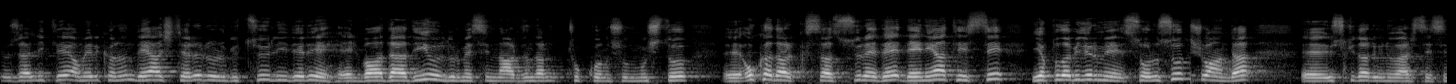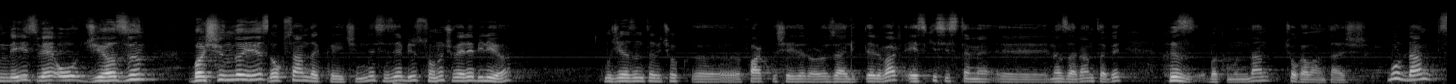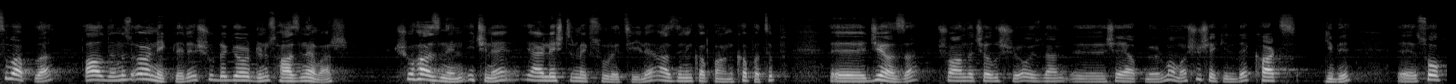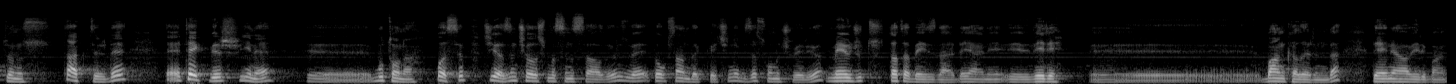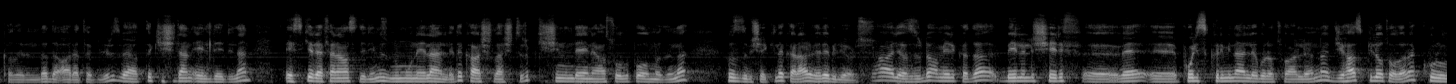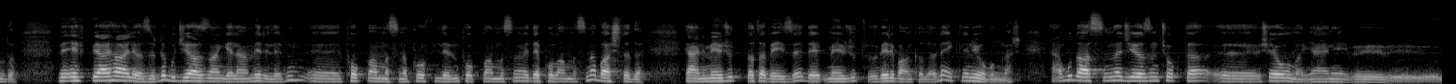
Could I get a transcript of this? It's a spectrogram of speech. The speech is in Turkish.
Özellikle Amerika'nın DH terör örgütü lideri El Bağdadi'yi öldürmesinin ardından çok konuşulmuştu. Ee, o kadar kısa sürede DNA testi yapılabilir mi sorusu şu anda e, Üsküdar Üniversitesi'ndeyiz ve o cihazın başındayız. 90 dakika içinde size bir sonuç verebiliyor. Bu cihazın tabii çok e, farklı şeyleri var, özellikleri var. Eski sisteme e, nazaran tabii hız bakımından çok avantaj. Buradan swap'la aldığımız örnekleri şurada gördüğünüz hazne var. Şu haznenin içine yerleştirmek suretiyle haznenin kapağını kapatıp e, cihaza şu anda çalışıyor. O yüzden e, şey yapmıyorum ama şu şekilde kart gibi e, soktuğunuz takdirde e, tek bir yine e, butona basıp cihazın çalışmasını sağlıyoruz ve 90 dakika içinde bize sonuç veriyor. Mevcut database'lerde yani e, veri e, bankalarında, DNA veri bankalarında da aratabiliriz veyahut da kişiden elde edilen eski referans dediğimiz numunelerle de karşılaştırıp kişinin DNA'sı olup olmadığına hızlı bir şekilde karar verebiliyoruz. Hali hazırda Amerika'da belirli şerif e, ve e, polis kriminal laboratuvarlarına cihaz pilot olarak kuruldu. Ve FBI hali hazırda bu cihazdan gelen verilerin e, toplanmasına, profillerin toplanmasına ve depolanmasına başladı. Yani mevcut database'e, mevcut veri bankalarına ekleniyor bunlar. Yani bu da aslında cihazın çok da şey olma yani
